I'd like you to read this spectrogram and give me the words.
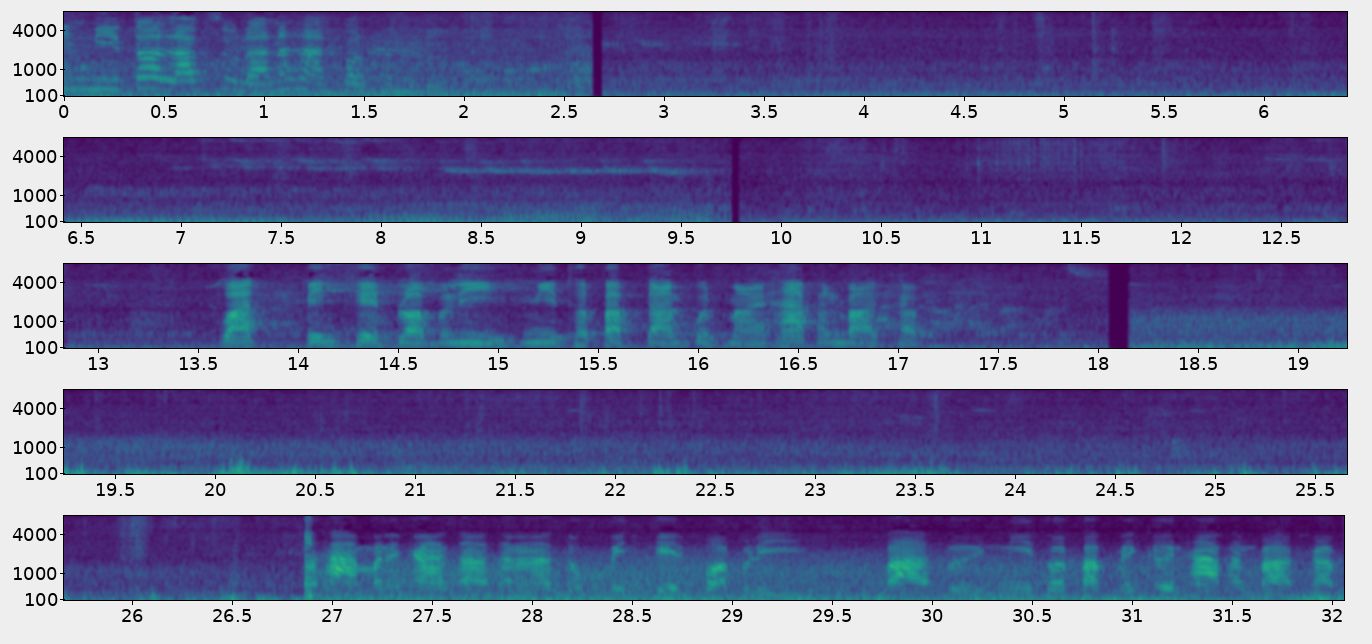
ยินดีต้อนรับสู่ร้านอาหารปลอดคนบุหรี่ วัดเป็นเขตปลอดบุหรี่มีโทษปรับตามกฎหมาย 5,000 บาทครับ สถานบริการสาธารณสุขเป็นเขตปลอดบุหรี่ฝ่าฝืนมีโทษปรับไม่เกิน 5,000 บาทครับ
